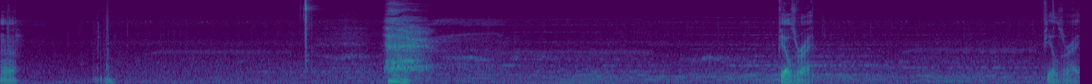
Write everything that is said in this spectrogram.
Huh. Feels right. Feels right.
